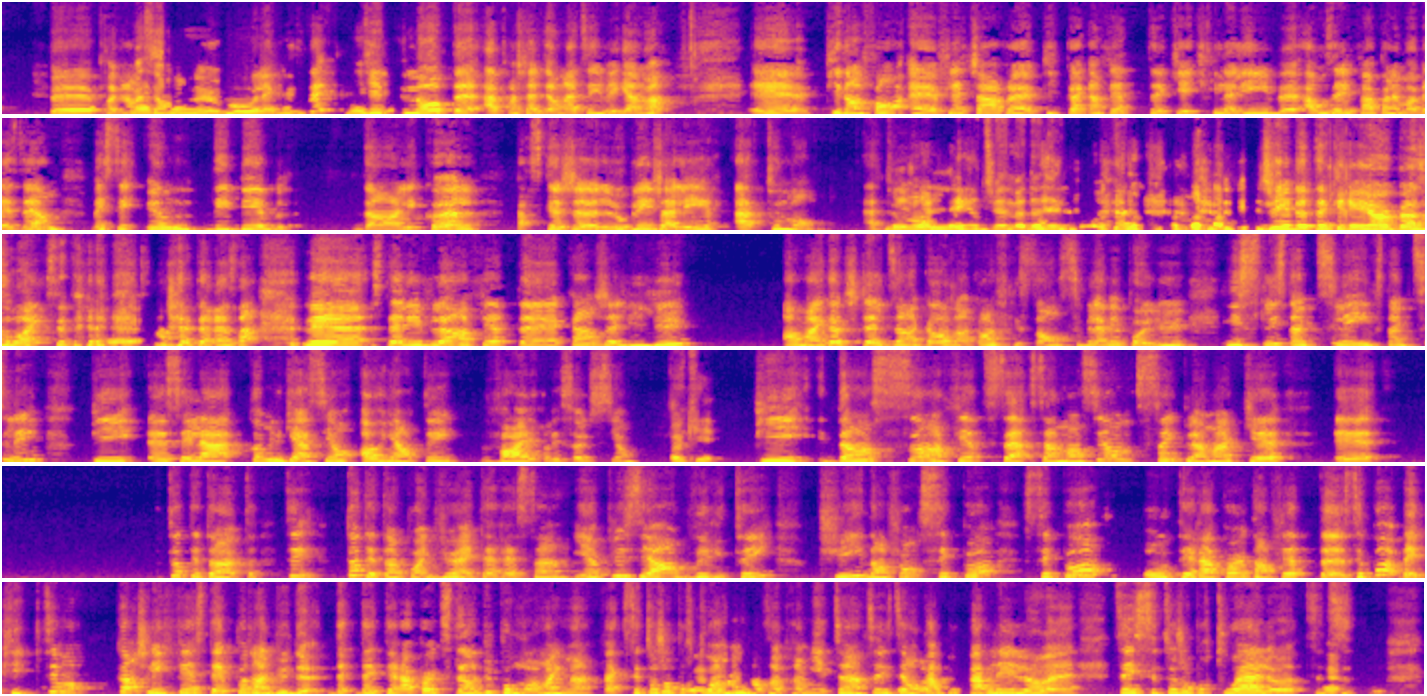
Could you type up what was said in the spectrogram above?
programmation neuro-linguistique, qui est une autre approche alternative également. Euh, puis dans le fond, euh, Fletcher euh, Peacock, en fait, qui a écrit le livre Arroser les fleurs par la mauvaise herbe, ben, c'est une des bibles dans l'école parce que je l'oblige à lire à tout le monde. À tout le monde. Je vais lire, tu viens de me donner le je viens de te créer un besoin, c'était intéressant. Mais ce livre-là, en fait, quand je l'ai lu, Oh my God, je te le dis encore, j'ai encore un frisson. Si vous ne l'avez pas lu, il se lit, c'est un petit livre, c'est un petit livre, puis euh, c'est la communication orientée vers les solutions. OK. Puis dans ça, en fait, ça, mentionne simplement que euh, tout, est un, tout est un point de vue intéressant. Il y a plusieurs vérités. Puis, dans le fond, c'est pas, c'est pas au thérapeute, en fait, euh, c'est pas, ben, puis, tu sais, moi, quand je l'ai fait, c'était pas dans le but d'être thérapeute, c'était dans le but pour moi-même. Hein? Fait que c'est toujours pour toi-même dans un premier temps. Tu sais, on parle pour parler, là. Euh, tu sais, c'est toujours pour toi, là.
